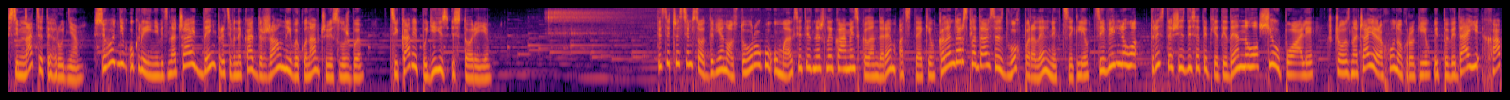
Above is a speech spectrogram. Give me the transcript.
17 грудня. Сьогодні в Україні відзначають День працівника Державної виконавчої служби. Цікаві події з історії. 1790 року у Мексиці знайшли камінь з календарем ацтеків. Календар складався з двох паралельних циклів: цивільного 365-денного Шіопуалі, що означає рахунок років, відповідає хаб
